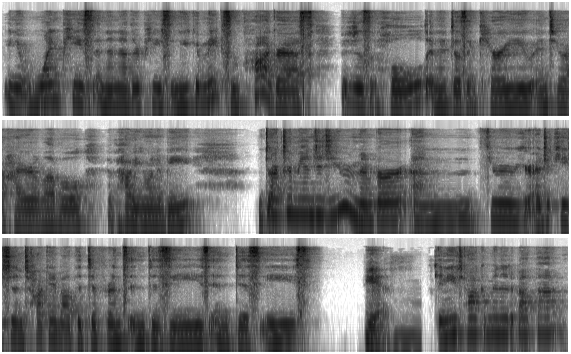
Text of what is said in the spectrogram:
you know one piece and another piece and you can make some progress but it doesn't hold and it doesn't carry you into a higher level of how you want to be. Dr mann did you remember um, through your education talking about the difference in disease and dis-ease? Yes. Can you talk a minute about that?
